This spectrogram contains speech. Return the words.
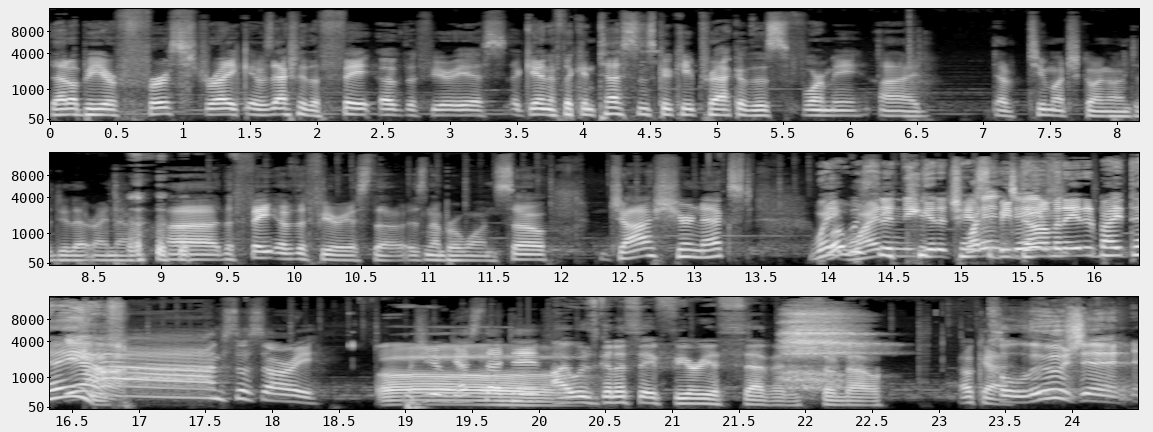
That'll be your first strike. It was actually the fate of the Furious. Again, if the contestants could keep track of this for me, I have too much going on to do that right now. uh, the fate of the Furious, though, is number one. So, Josh, you're next. Wait, why the didn't you two- get a chance to be Dave- dominated by Dave? Yeah. Ah, I'm so sorry. Would you have guessed that, Dave? I was gonna say Furious Seven, so no. Okay. Collusion!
